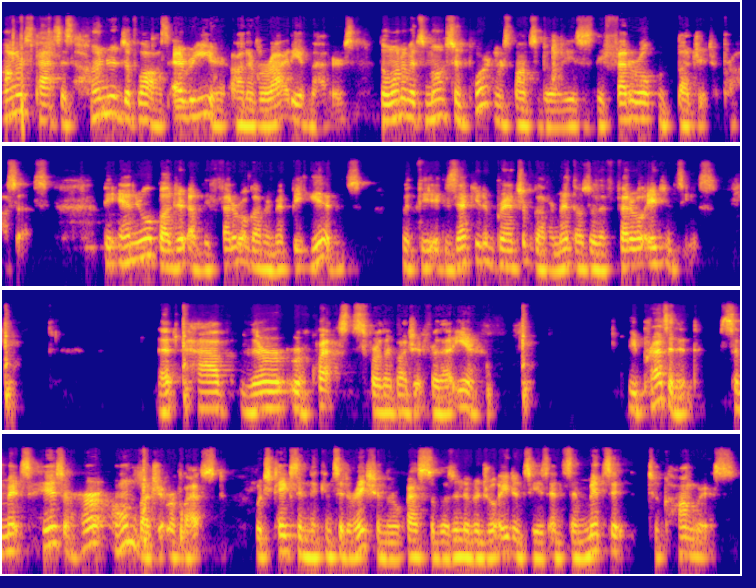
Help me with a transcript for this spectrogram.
Congress passes hundreds of laws every year on a variety of matters, though one of its most important responsibilities is the federal budget process. The annual budget of the federal government begins with the executive branch of government, those are the federal agencies, that have their requests for their budget for that year. The president submits his or her own budget request, which takes into consideration the requests of those individual agencies and submits it to Congress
